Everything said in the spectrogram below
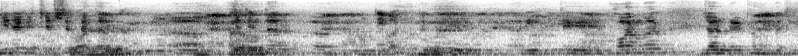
ਜਿਹਦੇ ਵਿੱਚ ਸ਼ਿਰਕਤ ਜਤਿੰਦਰ ਤੇ ਫਾਰਮਰ ਜਨਰੇਟਰ ਹੋਮਿਓਪੈਥੀ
